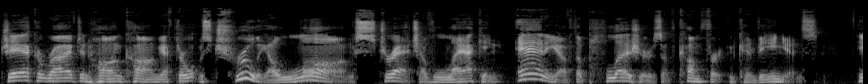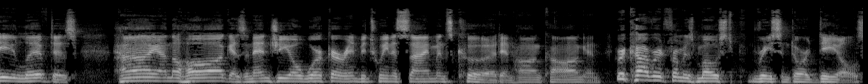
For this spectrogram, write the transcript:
Jack arrived in Hong Kong after what was truly a long stretch of lacking any of the pleasures of comfort and convenience. He lived as high on the hog as an NGO worker in between assignments could in Hong Kong and recovered from his most recent ordeals.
